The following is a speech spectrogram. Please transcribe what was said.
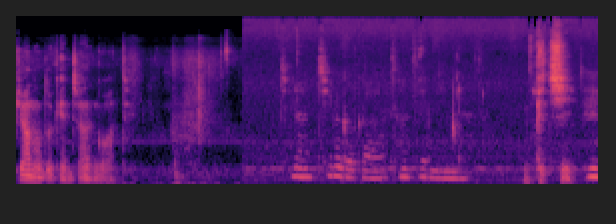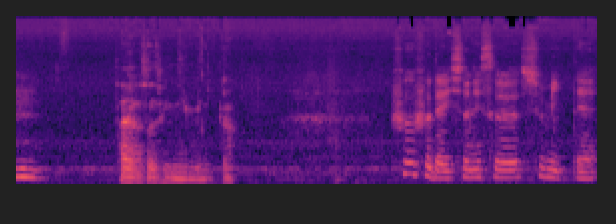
피아노도 괜찮은 것 같아. 지난 친구가 선생님이라서 그치. 음. 사야가 선생님이니까. 夫婦で一緒にする趣味って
